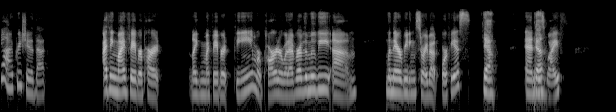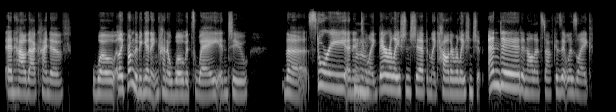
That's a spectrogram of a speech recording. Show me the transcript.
yeah, I appreciated that. I think my favorite part, like my favorite theme or part or whatever of the movie, um, when they were reading the story about Orpheus Yeah. and Yeah. his wife, and how that kind of wove, like from the beginning, kind of wove its way into the story and into Mhm. like their relationship and like how their relationship ended and all that stuff. Cause it was like,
